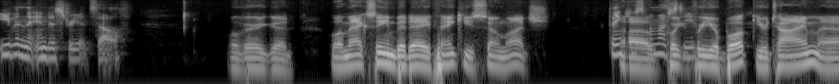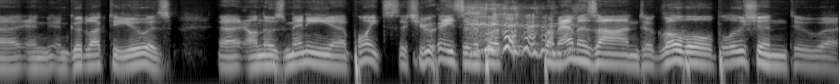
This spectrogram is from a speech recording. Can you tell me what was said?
even the industry itself. Well, very good. Well, Maxine Bedat, thank you so much. Thank you so uh, much for, for, your book, your time, uh, and and good luck to you as uh, on those many uh, points that you raised in the book, from Amazon to global pollution to uh,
